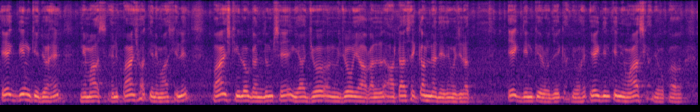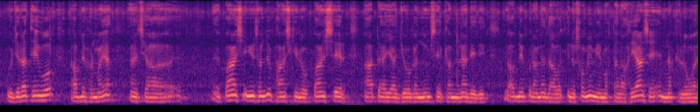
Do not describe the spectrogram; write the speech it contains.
ایک دن کے جو ہے نماز یعنی پانچ وقت کی نماز کے لیے پانچ کلو گندم سے یا جو جو یا غل، آٹا سے کم نہ دے دیں اجرت۔ ایک دن کے روزے کا جو ہے، ایک دن کی نماز کا جو اجرت ہے وہ، آپ نے فرمایا اچھا پانچ، یوں سمجھو، پانچ کلو، پانچ شیر، آٹا یا جو گندم سے کم نہ دے دیں جو آپ نے پرانا دعوت کے نسخوں میں میر مختار اخیار سے نقل ہوا ہے۔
